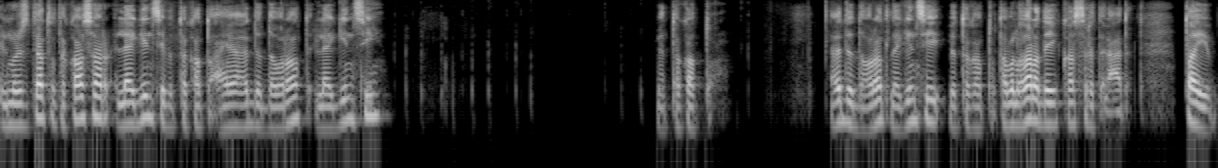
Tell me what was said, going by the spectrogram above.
الميروزيتات تتكاثر لا جنسي بالتقطع هي عدة دورات لا جنسي بالتقطع. عدة دورات لا جنسي بالتقطع. طب الغرض إيه؟ كثرة العدد. طيب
